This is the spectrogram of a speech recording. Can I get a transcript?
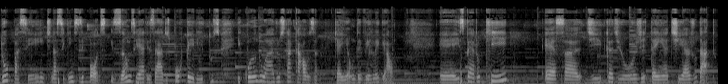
do paciente nas seguintes hipóteses: exames realizados por peritos e quando há justa causa, que aí é um dever legal. É, espero que essa dica de hoje tenha te ajudado.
